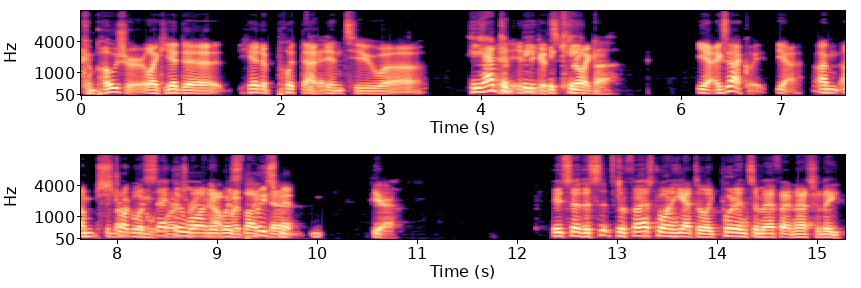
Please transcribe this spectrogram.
composure. Like he had to he had to put that Yeah. into uh He had to In- the beat the spell, like- keeper. yeah, exactly. Yeah. I'm I'm struggling with second words right one, it was but like a- placement Yeah. It's so the the first one he had to like put in some effort and actually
